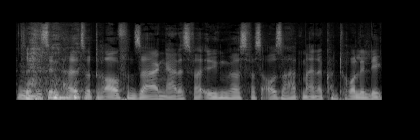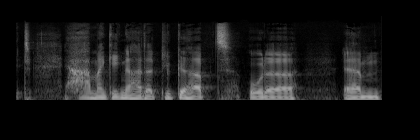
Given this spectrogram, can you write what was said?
sondern die sind halt so drauf und sagen, ja, das war irgendwas, was außerhalb meiner Kontrolle liegt. Ja, mein Gegner hat halt Glück gehabt oder ähm,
